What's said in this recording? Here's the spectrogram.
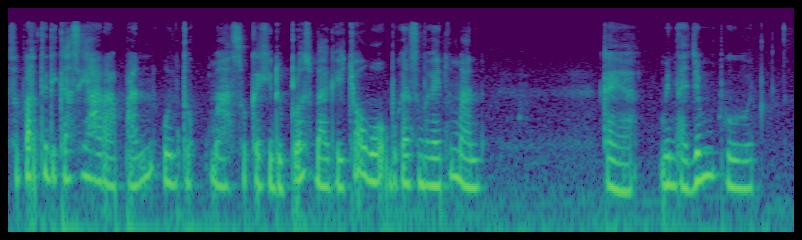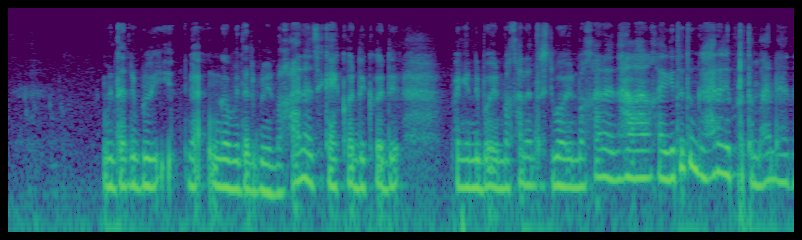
seperti dikasih harapan untuk masuk ke hidup lo sebagai cowok bukan sebagai teman. Kayak minta jemput minta dibeli nggak nggak minta dibeliin makanan sih kayak kode-kode pengen dibawain makanan terus dibawain makanan. Hal-hal kayak gitu tuh nggak ada di pertemanan.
